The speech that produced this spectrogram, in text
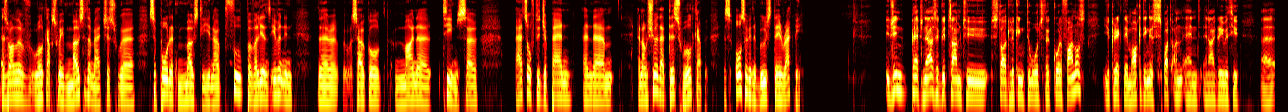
as one of the World Cups where most of the matches were supported mostly. You know, full pavilions, even in the so-called minor teams. So, hats off to Japan, and um, and I'm sure that this World Cup is also going to boost their rugby. Eugene, perhaps now is a good time to start looking towards the quarterfinals. You're correct; their marketing is spot on, and and I agree with you. Uh,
